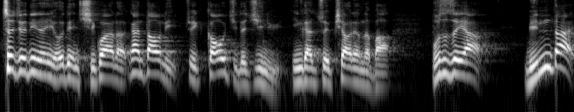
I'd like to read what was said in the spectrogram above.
这就令人有点奇怪了。按道理，最高级的妓女应该最漂亮的吧？不是这样。明代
